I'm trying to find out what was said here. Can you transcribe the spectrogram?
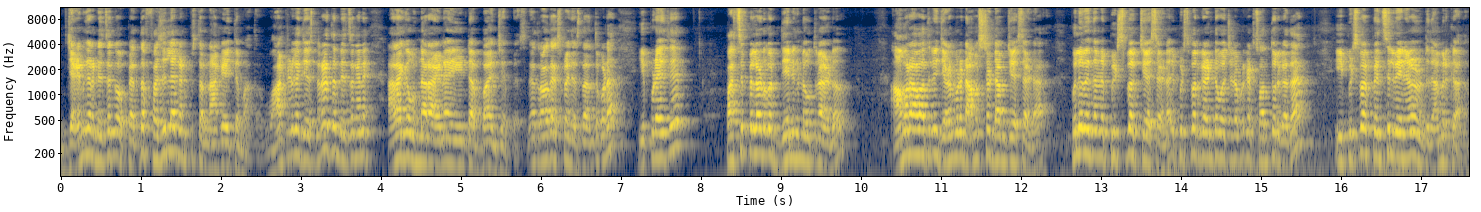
జగన్ గారు నిజంగా పెద్ద ఫజిల్లా కనిపిస్తారు నాకైతే మాత్రం. వాంటెడ్గా చేస్తున్నారా? అయితే నిజంగానే అలాగే ఉన్నారా ఆయన? ఏంటి అబ్బా? అని చెప్పేసి. నేను తర్వాత ఎక్స్ప్లెయిన్ చేస్తాను. అంతా కూడా ఇప్పుడైతే పసిపిల్లాడు కూడా దేనికి నవ్వుతున్నాడు? అమరావతిని జగన్మోహన్ రెడ్డి ఆమ్స్టర్డామ్ చేశాడా? పులివెందరిని పిట్స్బర్గ్ చేశాడా? ఈ పిట్స్బర్గ్ అంటే వచ్చేటప్పటికి సొంతూరు కదా. ఈ పిట్స్బర్గ్ పెన్సిల్వేనియాలో ఉంటుంది అమెరికాలో.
